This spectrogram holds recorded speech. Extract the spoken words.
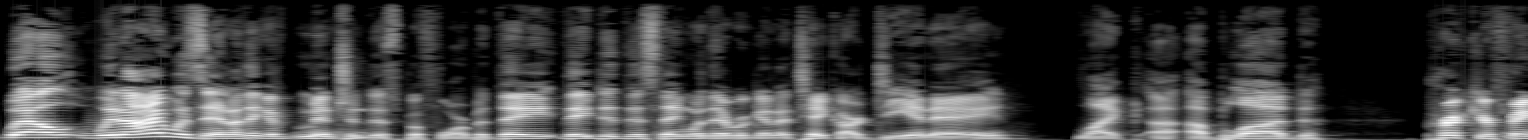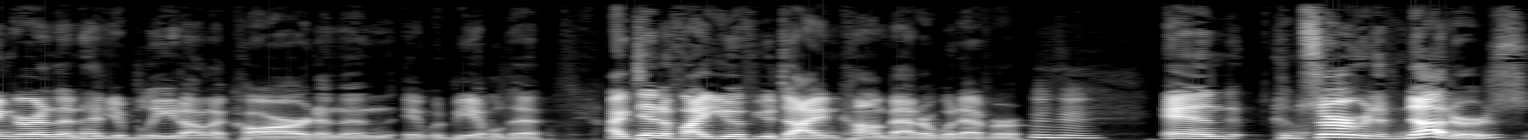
Well, when I was in, I think I've mentioned this before, but they they did this thing where they were going to take our DNA, like a, a blood, prick your finger, and then have you bleed on a card, and then it would be able to identify you if you die in combat or whatever. Mhm. And conservative nutters,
